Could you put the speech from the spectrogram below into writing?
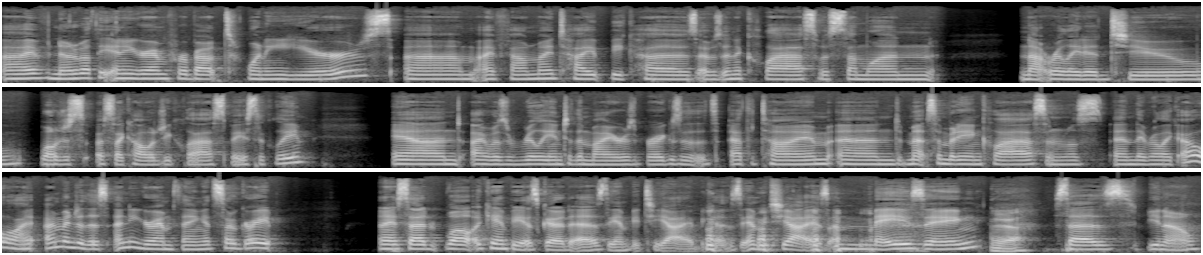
I've known about the Enneagram for about 20 years. Um, I found my type because I was in a class with someone not related to, well, just a psychology class, basically and I was really into the Myers Briggs at the time, and met somebody in class, and was and they were like, "Oh, I, am into this Enneagram thing. It's so great." And I said, "Well, it can't be as good as the MBTI because the MBTI is amazing." Yeah, says you know,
